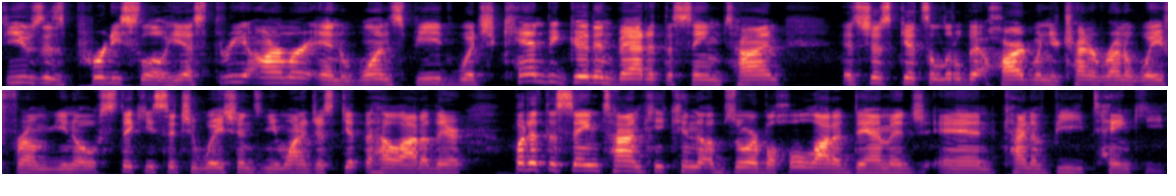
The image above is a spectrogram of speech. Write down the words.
Fuze is pretty slow. He has 3 armor and 1 speed, which can be good and bad at the same time. It just gets a little bit hard when you're trying to run away from, you know, sticky situations and you want to just get the hell out of there. But at the same time, he can absorb a whole lot of damage and kind of be tanky.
